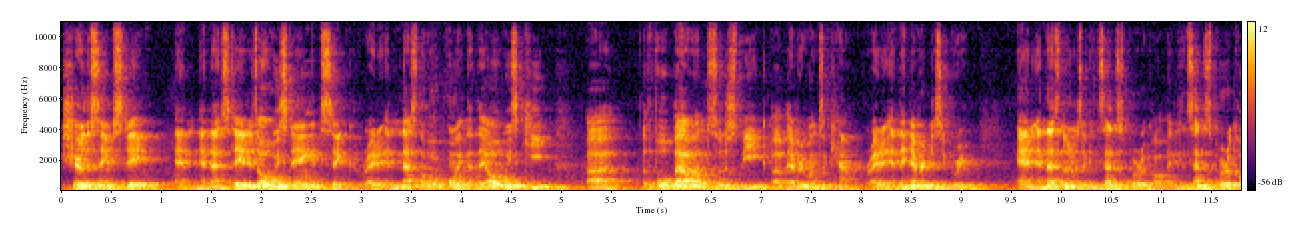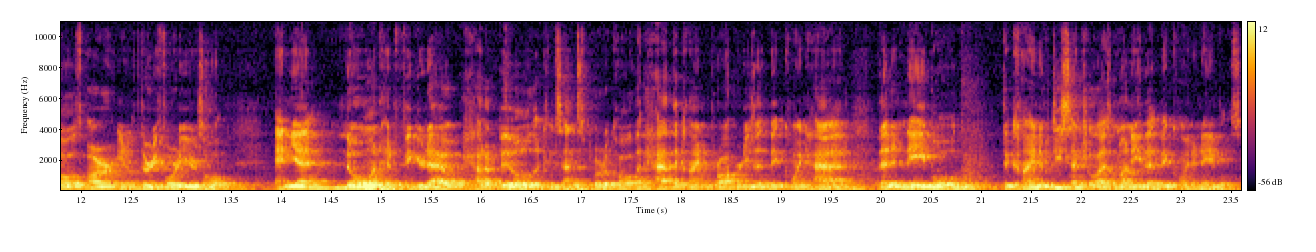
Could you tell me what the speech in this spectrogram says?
share the same state, and, and that state is always staying in sync, right? And that's the whole point, that they always keep uh, the full balance, so to speak, of everyone's account, right? And they never disagree. And, and that's known as a consensus protocol. And consensus protocols are, you know, 30, 40 years old. And yet, no one had figured out how to build a consensus protocol that had the kind of properties that Bitcoin had that enabled the kind of decentralized money that Bitcoin enables.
